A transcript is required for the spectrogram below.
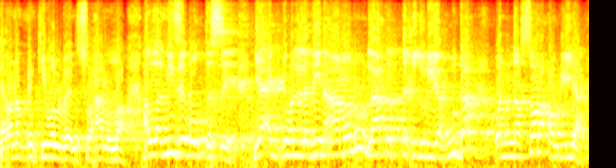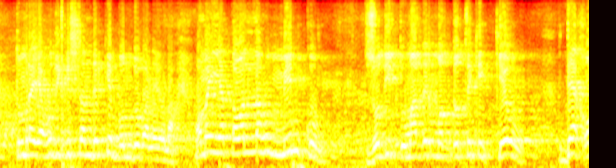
এখন আপনি কি বলবেন? সুবহানাল্লাহ। আল্লাহ নিজে বলতেছে তোমরা ইহুদি খ্রিস্টানদেরকে বন্ধু বানায়ো না। যদি তোমাদের মধ্য থেকে কেউ দেখো,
